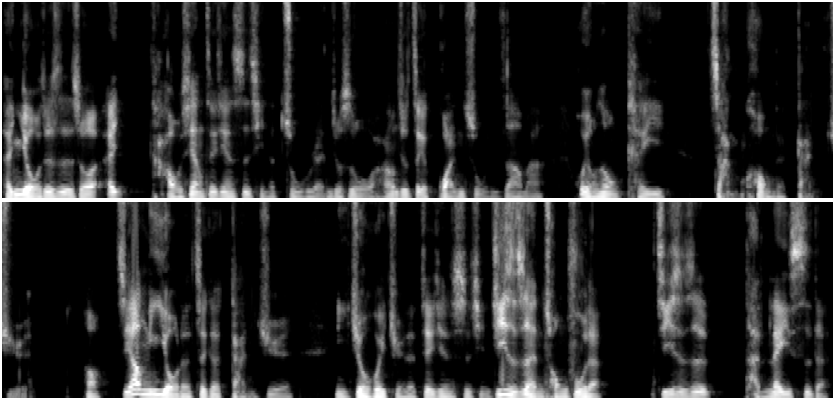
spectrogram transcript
很有，就是说，哎，好像这件事情的主人就是我，好像就这个关主，你知道吗？会有那种可以掌控的感觉。好，只要你有了这个感觉，你就会觉得这件事情，即使是很重复的，即使是很类似的，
